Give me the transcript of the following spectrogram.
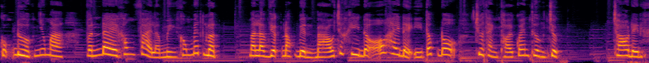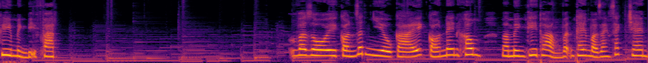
Cũng được nhưng mà vấn đề không phải là mình không biết luật, mà là việc đọc biển báo trước khi đỗ hay để ý tốc độ chưa thành thói quen thường trực, cho đến khi mình bị phạt. Và rồi còn rất nhiều cái có nên không mà mình thi thoảng vẫn thêm vào danh sách trên.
